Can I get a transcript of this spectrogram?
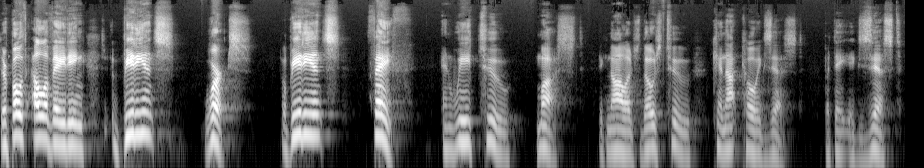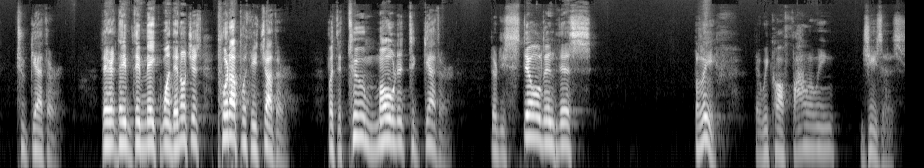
They're both elevating obedience, works, obedience, faith. And we too must acknowledge those two cannot coexist, but they exist together. They're, they they make one. They don't just put up with each other, but the two molded together. They're distilled in this belief that we call following Jesus.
